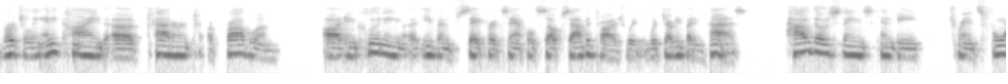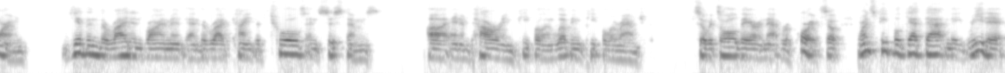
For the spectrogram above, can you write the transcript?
virtually any kind of pattern or problem, uh, including uh, even say, for example, self sabotage, which, which everybody has, how those things can be transformed given the right environment and the right kind of tools and systems uh, and empowering people and loving people around you. So it's all there in that report. So once people get that and they read it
